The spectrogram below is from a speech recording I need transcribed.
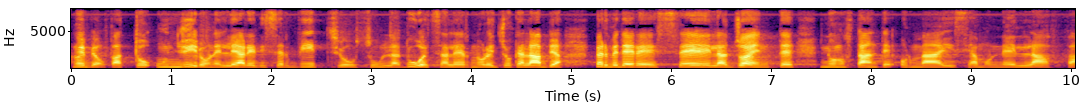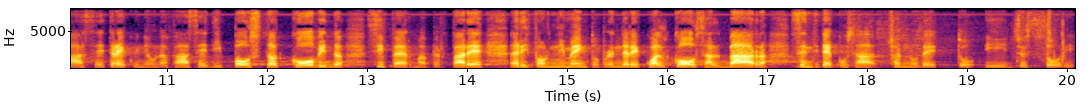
Noi abbiamo fatto un giro nelle aree di servizio sulla 2 Salerno-Reggio Calabria per vedere se la gente, nonostante ormai siamo nella fase 3, quindi una fase di post-Covid, si ferma per fare rifornimento, prendere qualcosa al bar. Sentite cosa ci hanno detto detto i gestori.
